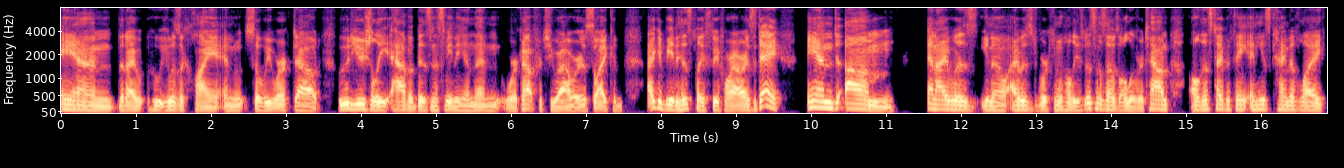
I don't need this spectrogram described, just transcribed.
And that I who he was a client and so we worked out. We would usually have a business meeting and then work out for 2 hours so I could I could be at his place 3 4 hours a day. And um and I was you know I was working with all these businesses I was all over town all this type of thing and he's kind of like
